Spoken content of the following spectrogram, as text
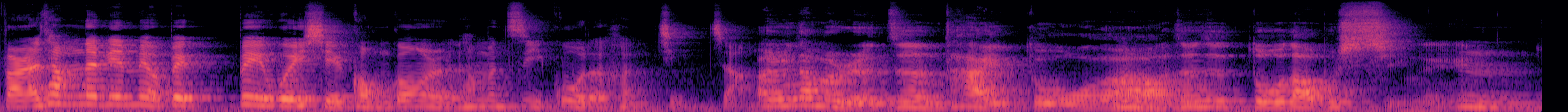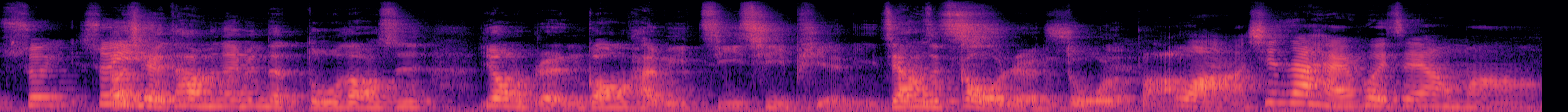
反而他们那边没有被被威胁恐攻的人，他们自己过得很紧张。啊，因为他们人真的太多了，嗯、真是多到不行哎、欸。嗯，所以所以而且他们那边的多到是用人工还比机器便宜，这样子够人多了吧？哇，现在还会这样吗？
